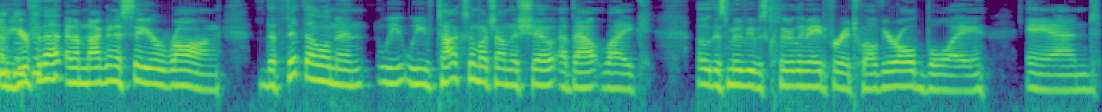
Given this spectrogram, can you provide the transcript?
I'm here for that, and I'm not going to say you're wrong. The Fifth Element, we we've talked so much on the show about like, oh, this movie was clearly made for a 12 year old boy, and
